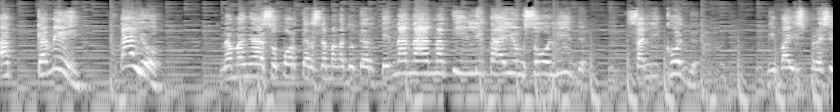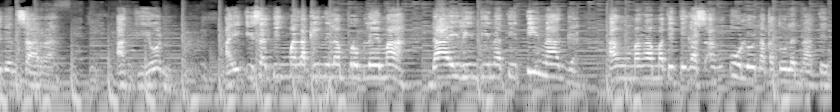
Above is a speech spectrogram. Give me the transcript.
At kami, tayo, na mga supporters ng mga Duterte, nananatili tayong solid sa likod ni Vice President Sara. At yun ay isa ding malaki nilang problema dahil hindi natitinag ang mga matitigas ang ulo na katulad natin.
